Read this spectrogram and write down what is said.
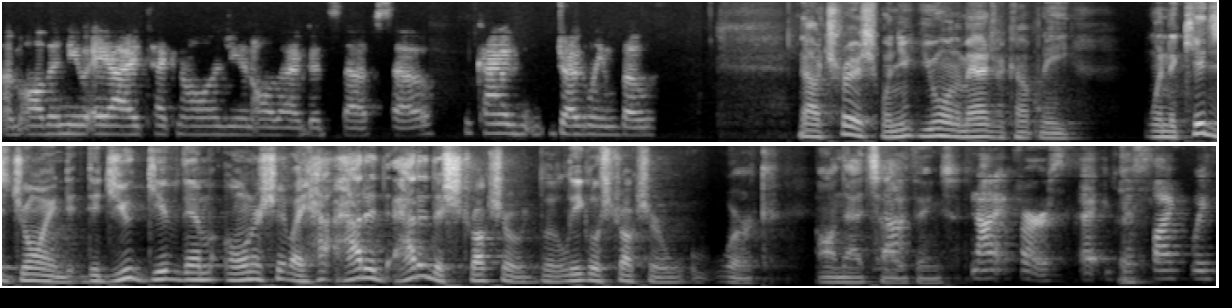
um, all the new AI technology and all that good stuff. So I'm kind of juggling both. Now, Trish, when you, you own the management company, when the kids joined, did you give them ownership? Like, how, how did how did the structure, the legal structure, work on that side not, of things? Not at first. Uh, okay. Just like with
